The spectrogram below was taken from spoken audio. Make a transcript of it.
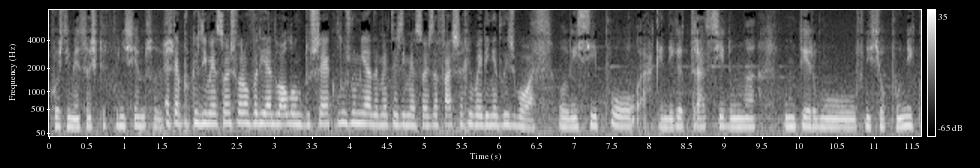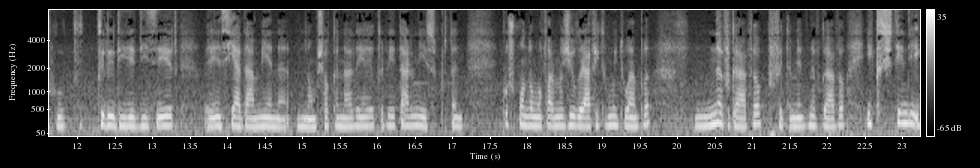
com as dimensões que conhecemos hoje. Até porque as dimensões foram variando ao longo dos séculos, nomeadamente as dimensões da faixa ribeirinha de Lisboa. O Licipo, há quem diga que terá sido uma, um termo feniciopúnico que quereria dizer enseada amena. Não me choca nada em acreditar nisso. Portanto, corresponde a uma forma geográfica muito ampla, navegável, perfeitamente navegável, e que se estende, e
